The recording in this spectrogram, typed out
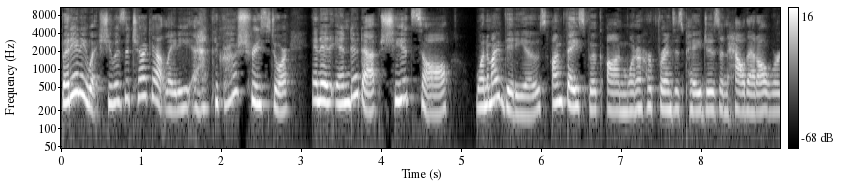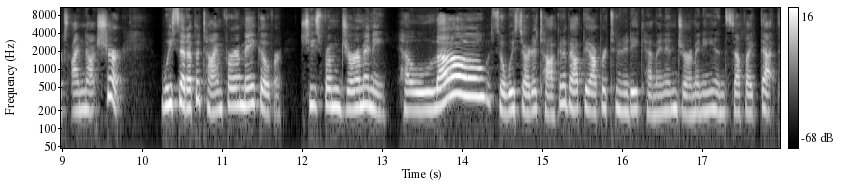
But anyway, she was a checkout lady at the grocery store, and it ended up she had saw one of my videos on Facebook on one of her friends' pages, and how that all works, I'm not sure. We set up a time for a makeover. She's from Germany. Hello. So we started talking about the opportunity coming in Germany and stuff like that.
